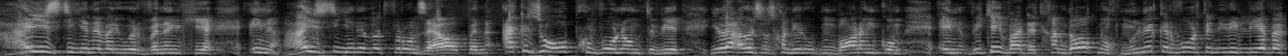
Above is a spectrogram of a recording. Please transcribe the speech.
Hy is die ene wat die oorwinning gee en hy is die ene wat vir ons help en ek is so opgewonde om te weet, julle ouens, ons gaan deur Openbaring kom en weet jy wat, dit gaan dalk nog moeiliker word in hierdie lewe,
